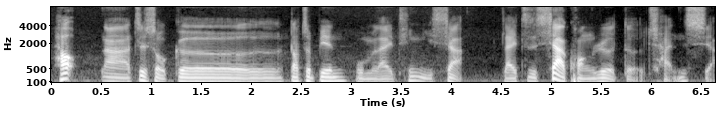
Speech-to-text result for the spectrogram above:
好。那这首歌到这边，我们来听一下来自夏狂热的残响。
